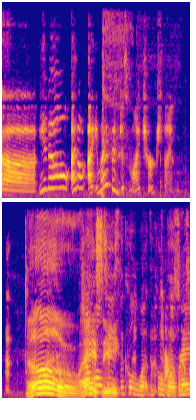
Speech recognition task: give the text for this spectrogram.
Uh, you know, I don't. I, it might have been just my church thing. Oh, I Jean Paul II see. is the cool what the cool pope, right?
